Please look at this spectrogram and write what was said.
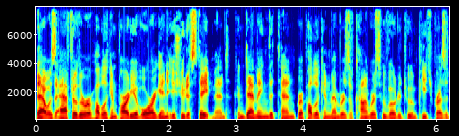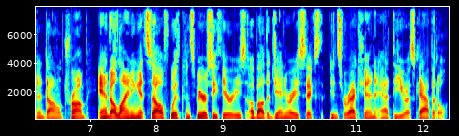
That was after the Republican Party of Oregon issued a statement condemning the 10 Republican members of Congress who voted to impeach President Donald Trump and aligning itself with conspiracy theories about the January 6th insurrection at the U.S. Capitol.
